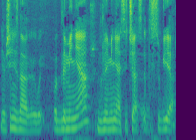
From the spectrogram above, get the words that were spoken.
Я вообще не знаю, как бы. Вот для меня, для меня сейчас, это сугья.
